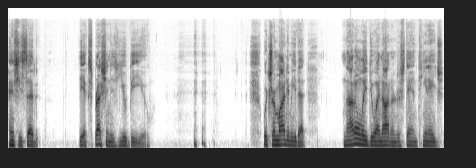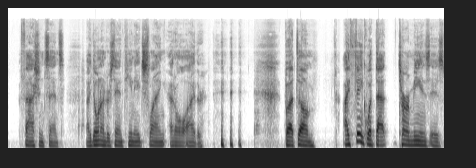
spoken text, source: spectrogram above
And she said, The expression is you be you. Which reminded me that not only do I not understand teenage fashion sense, I don't understand teenage slang at all either. but um, I think what that term means is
